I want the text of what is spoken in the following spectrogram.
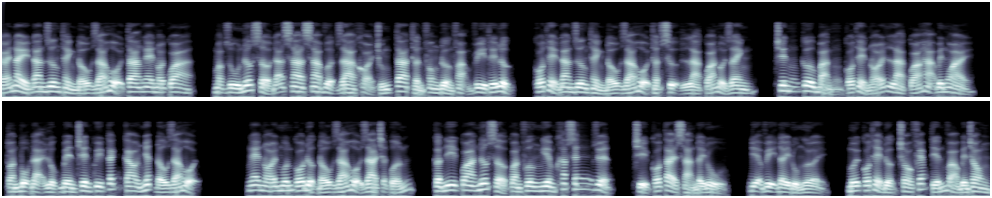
cái này đan dương thành đấu giá hội ta nghe nói qua, mặc dù nước sở đã xa xa vượt ra khỏi chúng ta thần phong đường phạm vi thế lực, có thể đan dương thành đấu giá hội thật sự là quá nổi danh, trên cơ bản có thể nói là quá hạ bên ngoài, toàn bộ đại lục bên trên quy cách cao nhất đấu giá hội. Nghe nói muốn có được đấu giá hội ra trận quấn cần đi qua nước sở quan phương nghiêm khắc xét duyệt, chỉ có tài sản đầy đủ, địa vị đầy đủ người, mới có thể được cho phép tiến vào bên trong.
